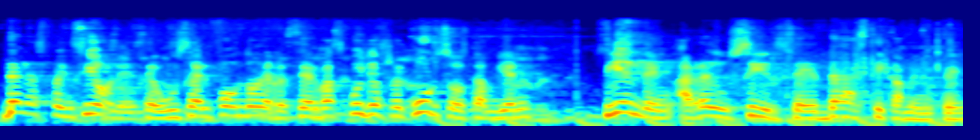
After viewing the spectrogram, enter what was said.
de las pensiones se usa el Fondo de Reservas cuyos recursos también tienden a reducirse drásticamente.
